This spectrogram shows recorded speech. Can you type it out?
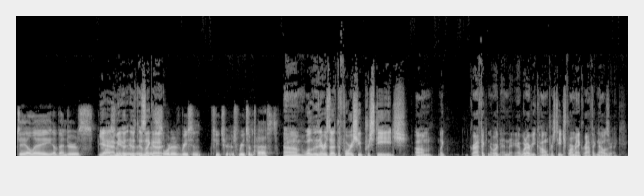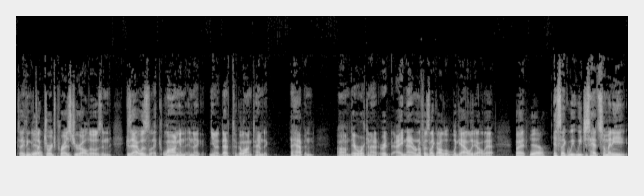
JLA Avengers? Yeah, I mean, it- it was like a- sort of recent futures, recent past. Um, well, there was a the four issue Prestige, um, like graphic or uh, whatever you call them, Prestige format graphic novels. Because I think Yeah. like George Perez drew all those, and because that was like long and, and uh, you know that took a long time to to happen. Um, they were working on it. Or, I, I don't know if it was like all the legality, all that, but Yeah, it's like we we just had so many,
